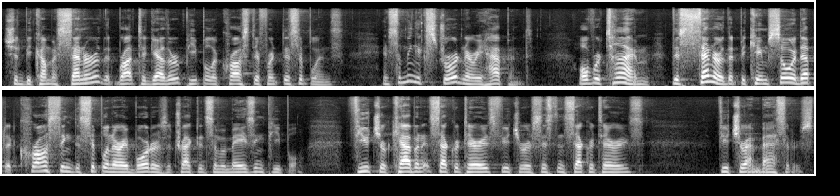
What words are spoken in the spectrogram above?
should become a center that brought together people across different disciplines. And something extraordinary happened. Over time, this center that became so adept at crossing disciplinary borders attracted some amazing people future cabinet secretaries, future assistant secretaries, future ambassadors.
